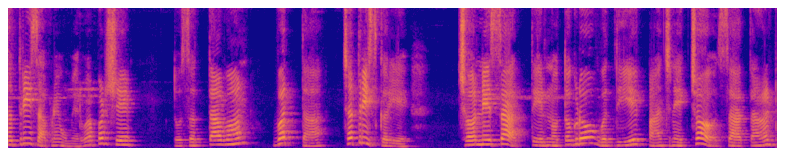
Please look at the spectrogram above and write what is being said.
છત્રીસ આપણે ઉમેરવા પડશે. તો સત્તાવન વત્તા છત્રીસ કરીએ. છ ને સાત, તેરનો તગડો વધી એક, પાંચ ને એક, છ, સાત, આઠ,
